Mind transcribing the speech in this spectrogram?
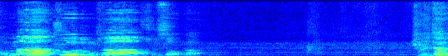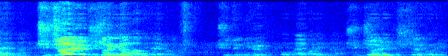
컴마, 주어 동사 쓸 수 없다. 절대 안 된다. 주절, 주절이라고 합니다, 이거. 주둥이를 꼬매버린다. 주절, 주절거리면.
